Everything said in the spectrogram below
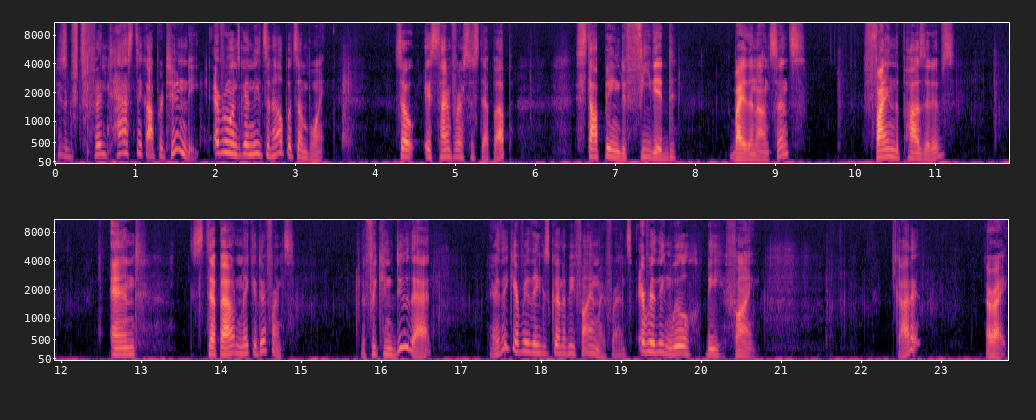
Here's a fantastic opportunity. Everyone's going to need some help at some point. So it's time for us to step up, stop being defeated by the nonsense, find the positives, and step out and make a difference. If we can do that, I think everything's going to be fine, my friends. Everything will be fine. Got it? All right.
